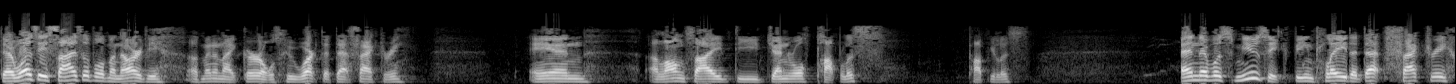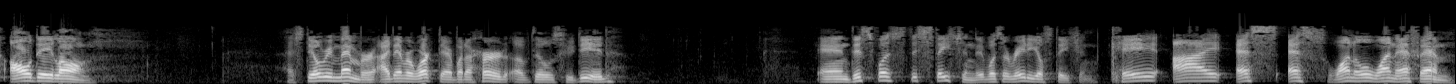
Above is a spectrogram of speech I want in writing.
There was a sizable minority of Mennonite girls who worked at that factory. And alongside the general populace, populace. And there was music being played at that factory all day long. I still remember, I never worked there, but I heard of those who did. And this was the station. It was a radio station. K-I-S-S 101 FM.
